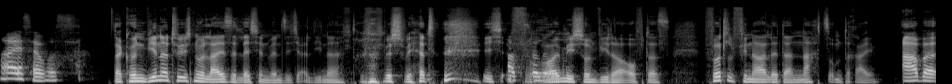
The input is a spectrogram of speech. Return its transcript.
Hi, servus. Da können wir natürlich nur leise lächeln, wenn sich Alina drüber beschwert. Ich freue mich schon wieder auf das Viertelfinale dann nachts um drei. Aber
